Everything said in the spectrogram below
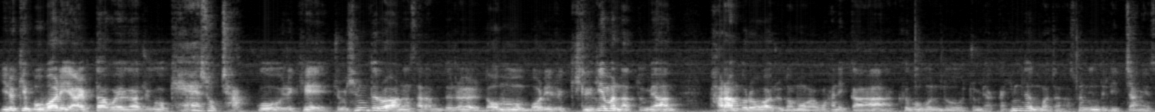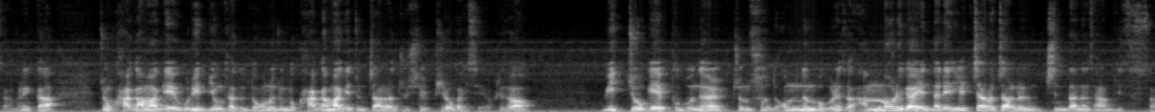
이렇게 모발이 얇다고 해가지고 계속 자꾸 이렇게 좀 힘들어하는 사람들을 너무 머리를 길게만 놔두면 바람 불어가지고 넘어가고 하니까 그 부분도 좀 약간 힘든 거잖아 손님들 입장에서. 그러니까 좀 과감하게 우리 미용사들도 어느 정도 과감하게 좀 잘라 주실 필요가 있어요. 그래서 위쪽의 부분을 좀 숱 없는 부분에서 앞머리가 옛날에 일자로 자르진다는 사람도 있었어.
